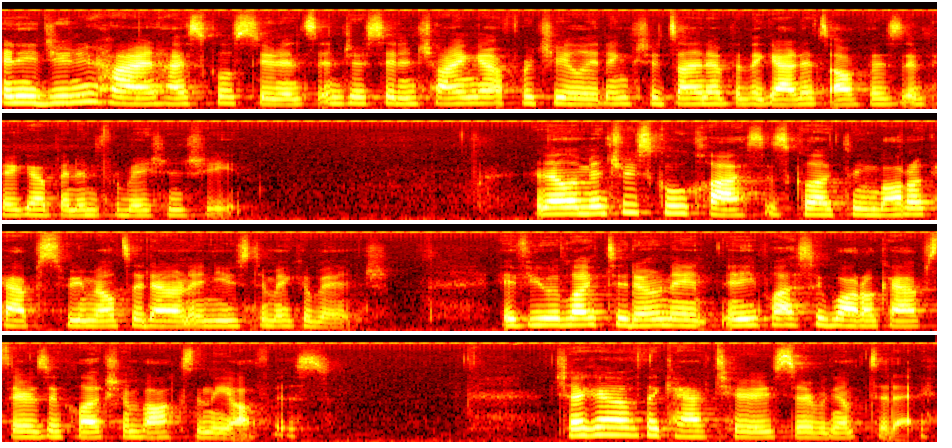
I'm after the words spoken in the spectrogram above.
Any junior high and high school students interested in trying out for cheerleading should sign up at the guidance office and pick up an information sheet. An elementary school class is collecting bottle caps to be melted down and used to make a bench. If you would like to donate any plastic bottle caps, there is a collection box in the office. Check out the cafeteria is serving up today.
